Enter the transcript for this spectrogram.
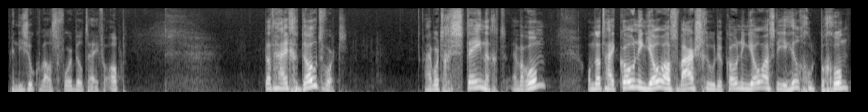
en die zoeken we als voorbeeld even op, dat hij gedood wordt. Hij wordt gestenigd. En waarom? Omdat hij koning Joas waarschuwde. Koning Joas die heel goed begon,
